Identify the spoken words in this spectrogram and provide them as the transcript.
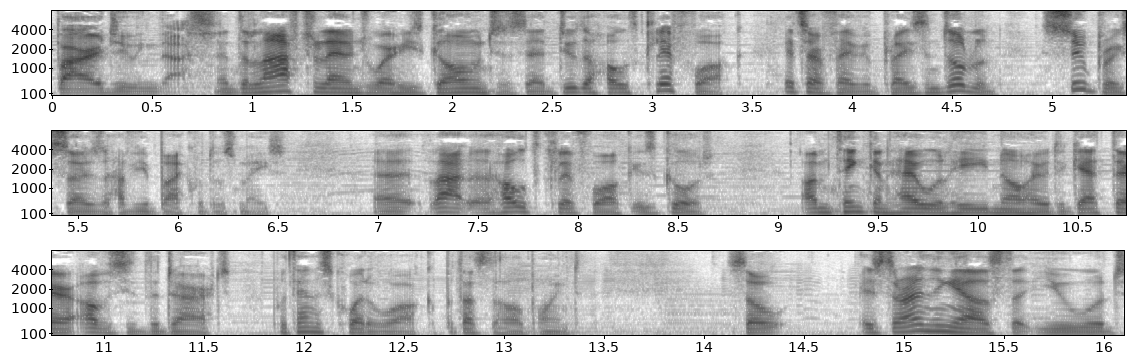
bar doing that. And the Laughter Lounge where he's going to said, "Do the Howth Cliff Walk. It's our favourite place in Dublin. Super excited to have you back with us, mate. Uh, La- Howth Cliff Walk is good. I'm thinking, how will he know how to get there? Obviously, the dart, but then it's quite a walk. But that's the whole point. So, is there anything else that you would,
